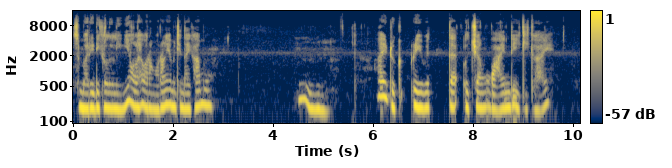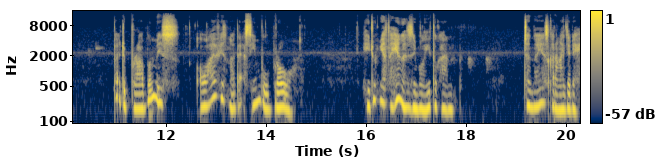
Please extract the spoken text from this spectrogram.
Sembari dikelilingi oleh orang-orang yang mencintai kamu. Hmm, I do agree with that ujang line di Ikigai. But the problem is, life is not that simple, bro. Hidup nyatanya gak sesimpel itu kan. Contohnya sekarang aja deh.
